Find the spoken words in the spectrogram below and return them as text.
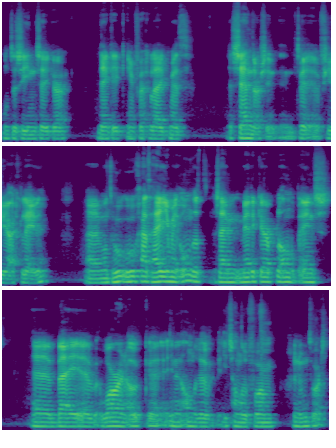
om te zien, zeker denk ik in vergelijking met Sanders in, in twee, vier jaar geleden. Want hoe, hoe gaat hij hiermee om dat zijn Medicare-plan opeens bij eh, Warren ook eh, in een andere, iets andere vorm genoemd wordt?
